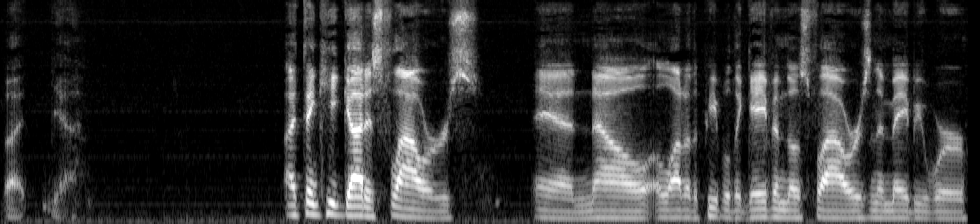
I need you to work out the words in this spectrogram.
But yeah, I think he got his flowers, and now a lot of the people that gave him those flowers and then maybe were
